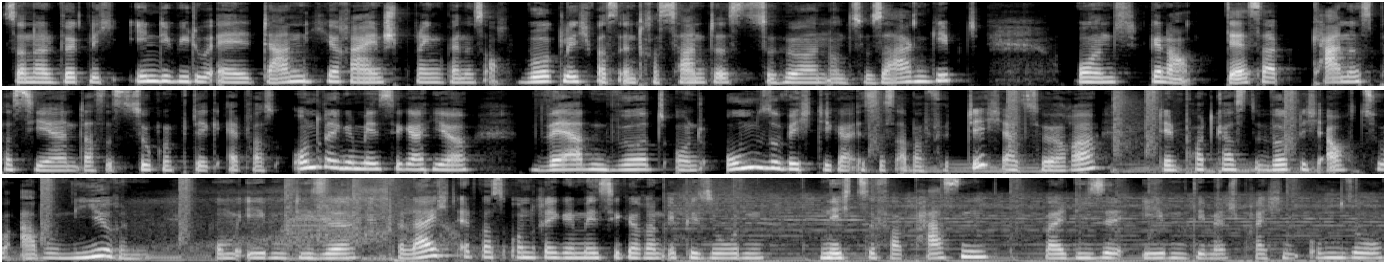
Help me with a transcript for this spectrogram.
sondern wirklich individuell dann hier reinspringen, wenn es auch wirklich was Interessantes zu hören und zu sagen gibt. Und genau, deshalb kann es passieren, dass es zukünftig etwas unregelmäßiger hier werden wird. Und umso wichtiger ist es aber für dich als Hörer, den Podcast wirklich auch zu abonnieren, um eben diese vielleicht etwas unregelmäßigeren Episoden nicht zu verpassen, weil diese eben dementsprechend umso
